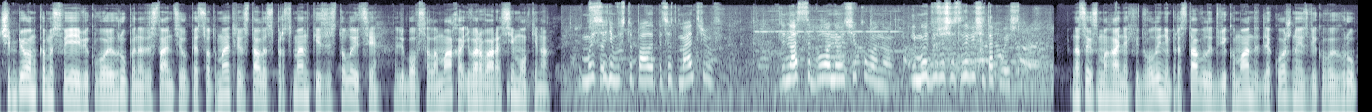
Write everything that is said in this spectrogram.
Чемпіонками своєї вікової групи на дистанції у 500 метрів стали спортсменки зі столиці Любов Саламаха і Варвара Сімокіна. Ми сьогодні виступали 500 метрів. Для нас це було неочікувано, і ми дуже щасливі, що так вийшло. На цих змаганнях від Волині представили дві команди для кожної з вікових груп.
